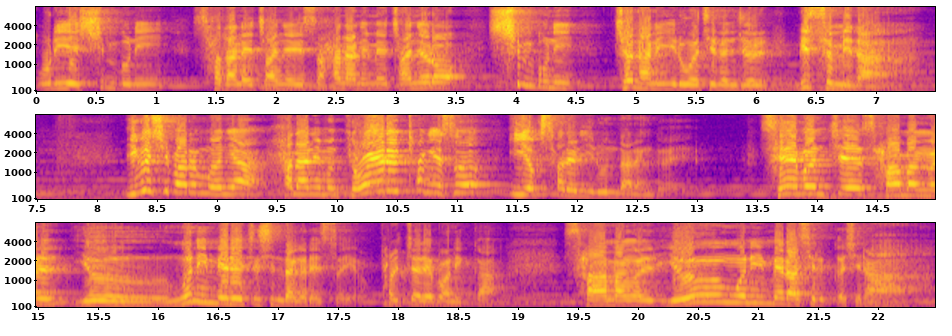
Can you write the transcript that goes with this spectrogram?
우리의 신분이 사단의 자녀에서 하나님의 자녀로 신분이 전환이 이루어지는 줄 믿습니다. 이것이 바로 뭐냐? 하나님은 교회를 통해서 이 역사를 이룬다는 거예요. 세 번째 사망을 영원히 멸해 주신다 그랬어요. 8절에 보니까 사망을 영원히 멸하실 것이라.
